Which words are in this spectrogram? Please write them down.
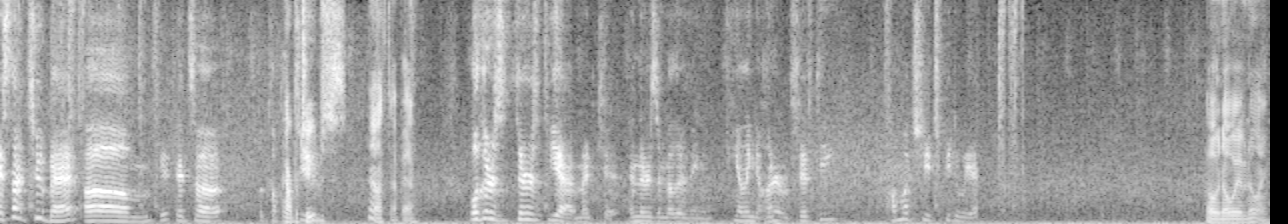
It's not too bad. Um, it- it's a, a couple Copper tubes? No, it's not bad. Well, there's there's yeah medkit, and there's another thing healing 150. How much HP do we have? Oh, no way of knowing.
